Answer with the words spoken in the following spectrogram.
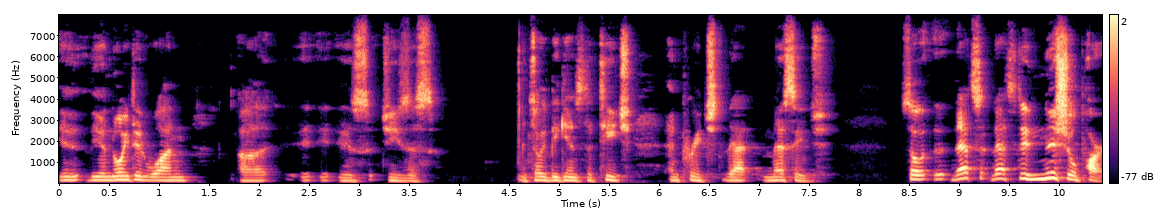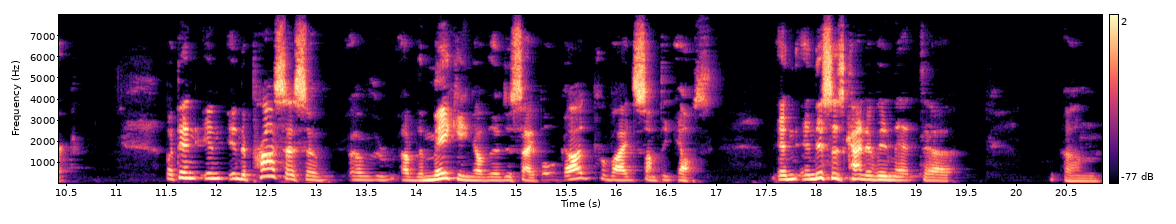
is the anointed one, uh, is Jesus. And so he begins to teach and preach that message. So uh, that's that's the initial part. But then in, in the process of, of, of the making of the disciple, God provides something else. And, and this is kind of in that, uh, um,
